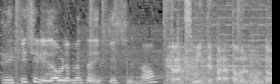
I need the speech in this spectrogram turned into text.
Es difícil y doblemente difícil, ¿no? Transmite para todo el mundo.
